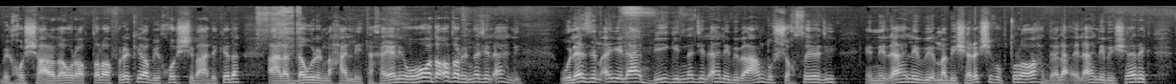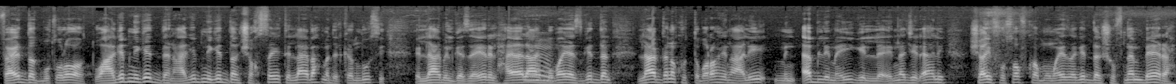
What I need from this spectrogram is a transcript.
بيخش على دوري أبطال أفريقيا بيخش بعد كده على الدوري المحلي. تخيلي وهو ده قدر النادي الأهلي. ولازم أي لاعب بيجي النادي الأهلي بيبقى عنده الشخصية دي إن الأهلي بي ما بيشاركش في بطولة واحدة لأ الأهلي بيشارك في عدة بطولات. وعاجبني جدا عاجبني جدا شخصية اللاعب أحمد الكندوسي اللاعب الجزائري الحقيقة لاعب مم. مميز جدا. اللاعب ده أنا كنت براهن عليه من قبل ما يجي ال- النادي الأهلي شايفه صفقة مميزة جدا شفناه امبارح.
